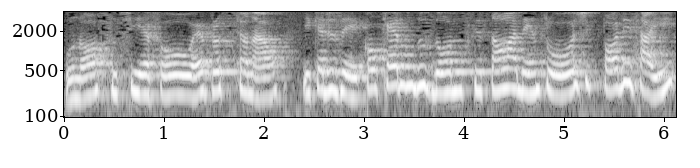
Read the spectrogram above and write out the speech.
o nosso CFO é profissional. E quer dizer, qualquer um dos donos que estão lá dentro hoje podem sair.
